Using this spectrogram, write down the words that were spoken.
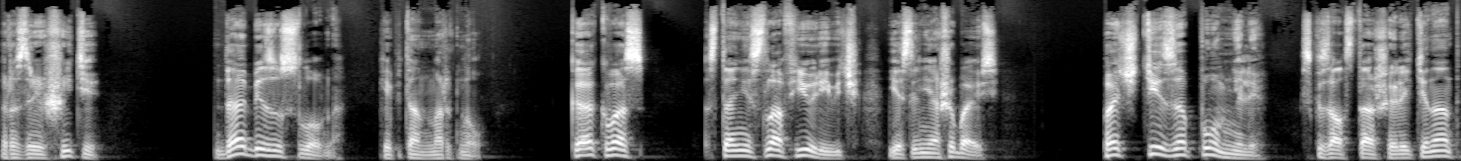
Разрешите?» «Да, безусловно», — капитан моргнул. «Как вас...» «Станислав Юрьевич, если не ошибаюсь». «Почти запомнили», — сказал старший лейтенант,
